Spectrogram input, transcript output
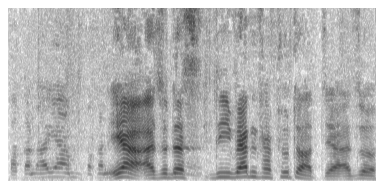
Pakan ayam, pakan Ja, also das, die werden verfüttert, ja. Also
